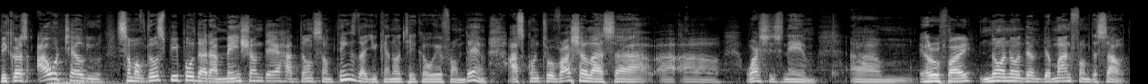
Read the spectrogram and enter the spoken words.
Because I would tell you, some of those people that are mentioned there had done some things that you cannot take away from them. As controversial as, uh, uh, uh, what's his name? Um, El-Rufai? No, no, the, the man from the south.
